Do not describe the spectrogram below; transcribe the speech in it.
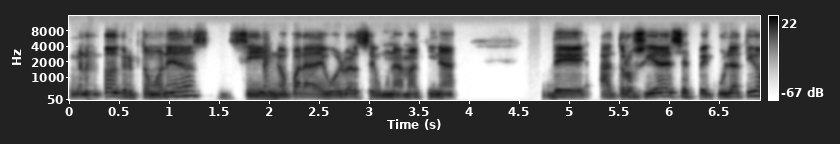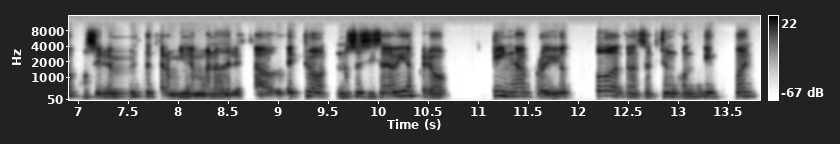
el mercado de criptomonedas, si no para devolverse una máquina de atrocidades especulativas, posiblemente termine en manos del Estado. De hecho, no sé si sabías, pero China prohibió toda transacción con Bitcoin,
